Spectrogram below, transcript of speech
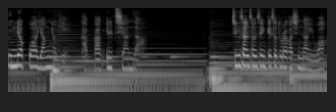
음력과 양력이 각각 일치한다. 증산 선생께서 돌아가신 나이와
